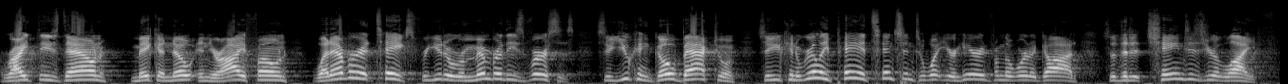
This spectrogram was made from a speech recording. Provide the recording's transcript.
Write these down, make a note in your iPhone, whatever it takes for you to remember these verses so you can go back to them, so you can really pay attention to what you're hearing from the Word of God so that it changes your life.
